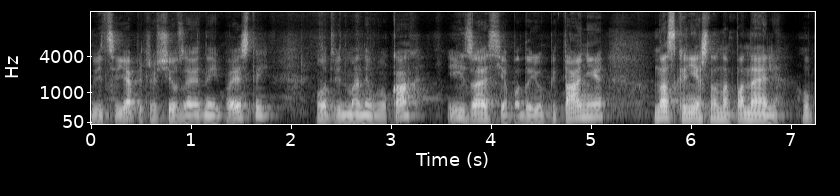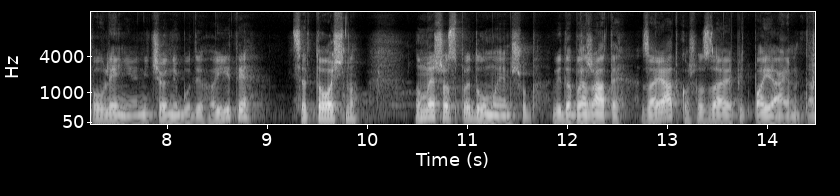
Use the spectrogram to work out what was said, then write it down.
Дивіться, я підключив зарядний пристрій. От він в мене в руках. І зараз я подаю питання. У нас, звісно, на панелі управління нічого не буде горіти, це точно. Ну ми щось придумаємо, щоб відображати зарядку, що зараз підпаяємо там.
